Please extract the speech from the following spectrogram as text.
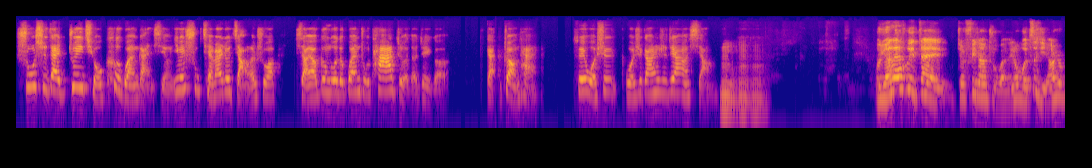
书是在追求客观感性，因为书前面就讲了说想要更多的关注他者的这个感状态。所以我是我是刚开始这样想，嗯嗯嗯，我原来会在就是非常主观，就是我自己要是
